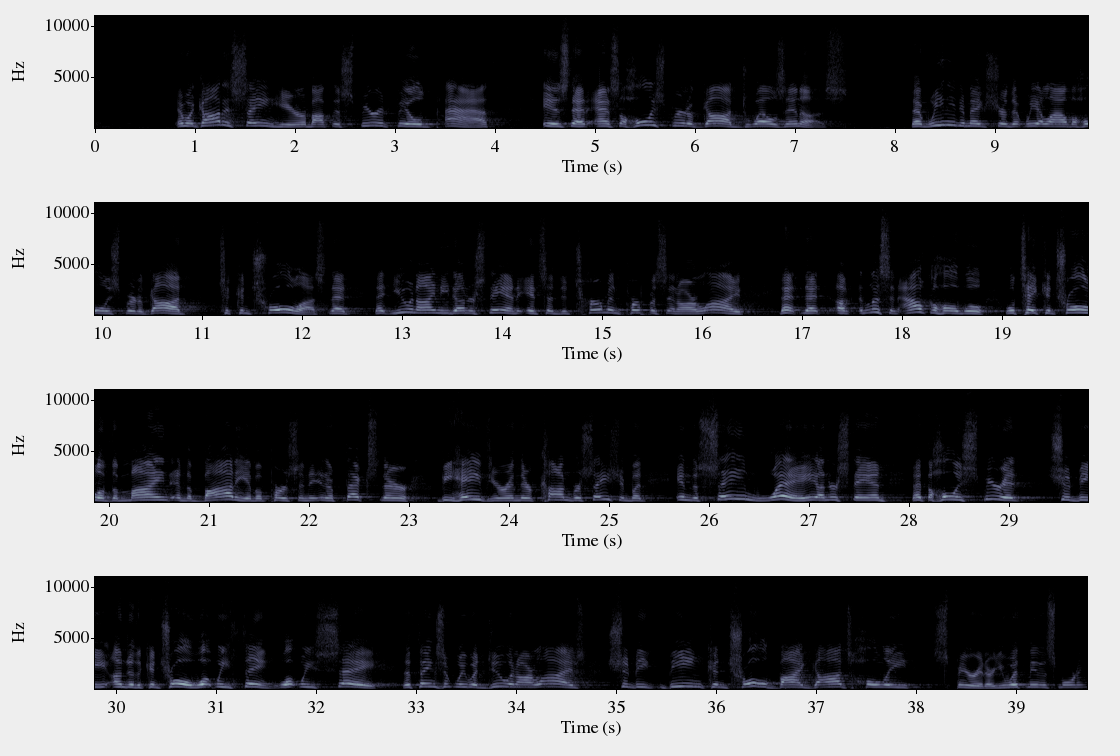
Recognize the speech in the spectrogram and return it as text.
And what God is saying here about this spirit filled path is that as the Holy Spirit of God dwells in us, that we need to make sure that we allow the Holy Spirit of God to control us, that, that you and I need to understand it's a determined purpose in our life. That, that uh, listen, alcohol will, will take control of the mind and the body of a person. It affects their behavior and their conversation. But in the same way, understand that the Holy Spirit should be under the control. What we think, what we say, the things that we would do in our lives should be being controlled by God's Holy Spirit. Are you with me this morning?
